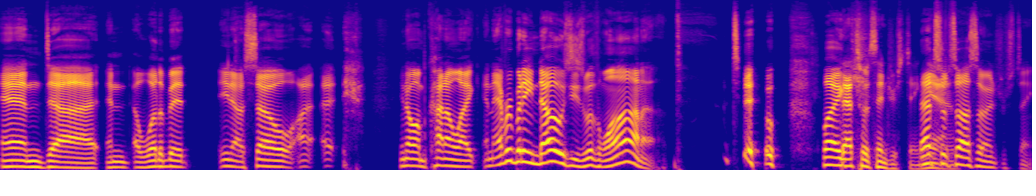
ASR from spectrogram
and uh and a little bit you know so I, I you know I'm kind of like and everybody knows he's with Lana too like That's what's interesting. that's yeah. what's also interesting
